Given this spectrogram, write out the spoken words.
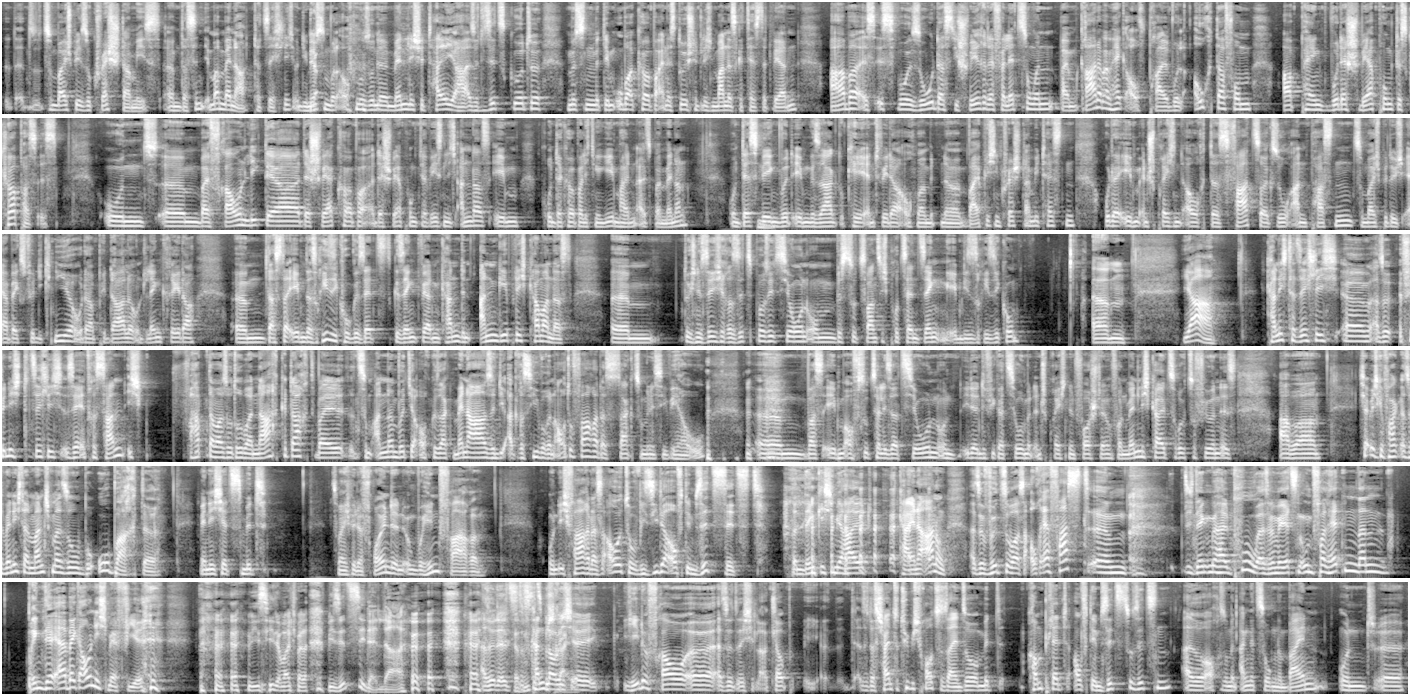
zum Beispiel so Crash-Dummies, ähm, das sind immer Männer tatsächlich und die müssen wohl auch nur so eine männliche Taille haben. Also die Sitzgurte müssen mit dem Oberkörper eines durchschnittlichen Mannes getestet werden. Aber es ist wohl so, dass die Schwere der Verletzungen beim, gerade beim Heckaufprall wohl auch davon abhängt, wo der Schwerpunkt des Körpers ist. Und ähm, bei Frauen liegt der, der Schwerkörper, der Schwerpunkt ja wesentlich anders, eben aufgrund der körperlichen Gegebenheiten als bei Männern. Und deswegen mhm. wird eben gesagt, okay, entweder auch mal mit einer weiblichen Crash-Dummy testen oder eben entsprechend auch das Fahrzeug so anpassen, zum Beispiel durch Airbags für die Knie oder Pedale und Lenkräder, ähm, dass da eben das Risiko gesetzt, gesenkt werden kann. Denn angeblich kann man das ähm, durch eine sichere Sitzposition um bis zu 20 Prozent senken, eben dieses Risiko. Ähm, ja, kann ich tatsächlich, äh, also finde ich tatsächlich sehr interessant. Ich habe da mal so drüber nachgedacht, weil zum anderen wird ja auch gesagt, Männer sind die aggressiveren Autofahrer, das sagt zumindest die WHO, ähm, was eben auf Sozialisation und Identifikation mit entsprechenden Vorstellungen von Männlichkeit zurückzuführen ist. Aber ich habe mich gefragt, also wenn ich dann manchmal so beobachte, wenn ich jetzt mit zum Beispiel der Freundin irgendwo hinfahre und ich fahre das Auto, wie sie da auf dem Sitz sitzt, dann denke ich mir halt, keine Ahnung, also wird sowas auch erfasst? Ähm, ich denke mir halt, puh, also wenn wir jetzt einen Unfall hätten, dann bringt der Airbag auch nicht mehr viel. wie sieht er manchmal, wie sitzt sie denn da? also das, das, das kann, glaube ich, äh, jede Frau, äh, also ich glaube, also das scheint so typisch Frau zu sein, so mit komplett auf dem Sitz zu sitzen, also auch so mit angezogenen Beinen und äh,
